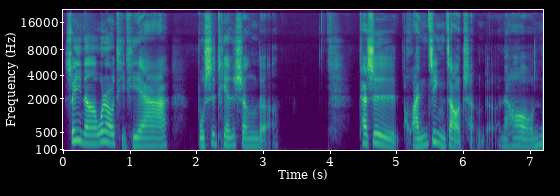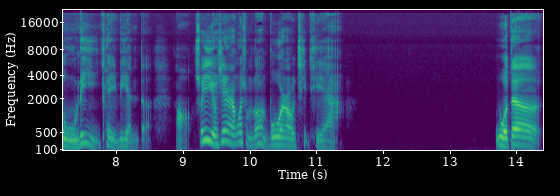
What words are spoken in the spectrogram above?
所以呢，温柔体贴啊，不是天生的。它是环境造成的，然后努力可以练的哦。所以有些人为什么都很不温柔体贴啊？我的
